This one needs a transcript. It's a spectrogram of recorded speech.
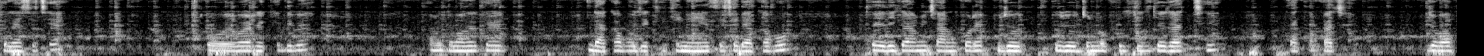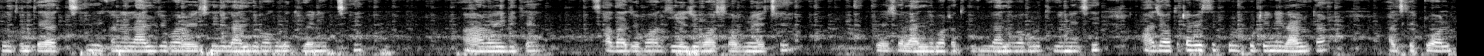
চলে এসেছে। তো এবার রেখে দিবে। আমি তোমাদেরকে দেখাবো যে কী কী নিয়ে এসেছে, দেখাবো। তো এদিকে আমি চান করে পুজো, পুজোর জন্য ফুল তুলতে যাচ্ছি। দেখো কাছে জবা ফুল তুলতে যাচ্ছি। এখানে লাল জবা রয়েছে যে লাল জবাগুলো তুলে নিচ্ছি। আর ওইদিকে সাদা জবা, ঘিয়ে জবা সব রয়েছে। রয়েছে লাল জবাটা লাল জবাগুলো তুলে নিয়েছি। আজ অতটা বেশি ফুল ফুটেনি লালটা, আজকে একটু অল্প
